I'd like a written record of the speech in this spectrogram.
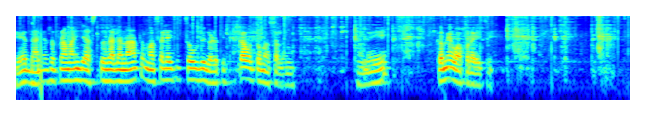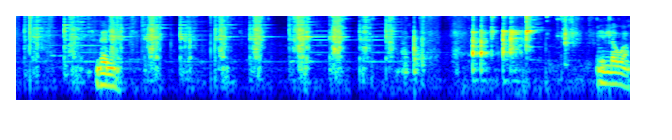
हे धान्याचं प्रमाण जास्त झालं ना तर मसाल्याची चव बिघडते. फिका होतो मसाला मग. आणि कमी वापरायचे. धन्यवाद हे लवंग.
